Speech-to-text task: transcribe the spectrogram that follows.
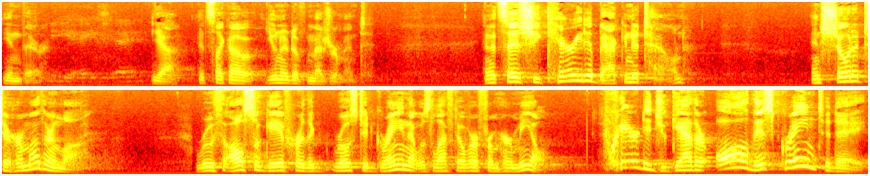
in there. Yeah, it's like a unit of measurement. And it says she carried it back into town and showed it to her mother in law. Ruth also gave her the roasted grain that was left over from her meal. Where did you gather all this grain today?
